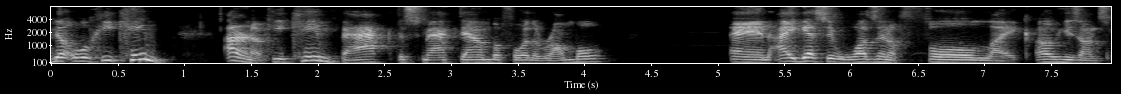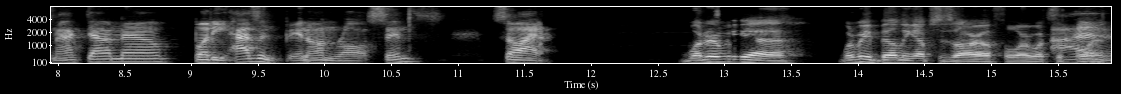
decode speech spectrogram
no, well, he came. I don't know. He came back the SmackDown before the Rumble, and I guess it wasn't a full like, oh, he's on SmackDown now, but he hasn't been on Raw since. So I, What are we uh what are we building up Cesaro for? What's the I, point?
